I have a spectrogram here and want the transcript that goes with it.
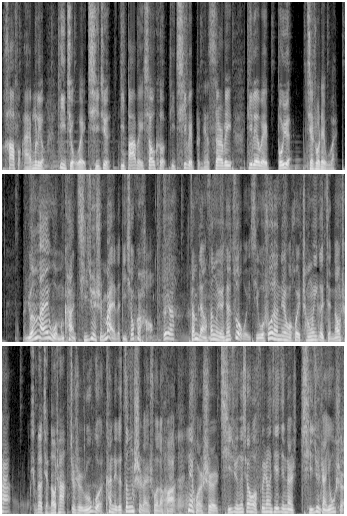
哈弗 M 六，第九位奇骏，第八位逍客，第七位本田 CR-V，第六位博越。先说这五位。原来我们看奇骏是卖的比逍客好，对呀，咱们两三个月前做过一期，我说的那会儿会成为一个剪刀差。什么叫剪刀差？就是如果看这个增势来说的话，那会儿是奇骏跟逍客非常接近，但是奇骏占优势。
